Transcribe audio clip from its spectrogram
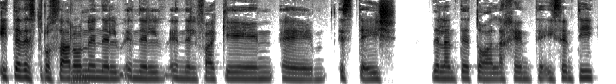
y te destrozaron en el, en el, en el fucking eh, stage delante de toda la gente y sentí...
